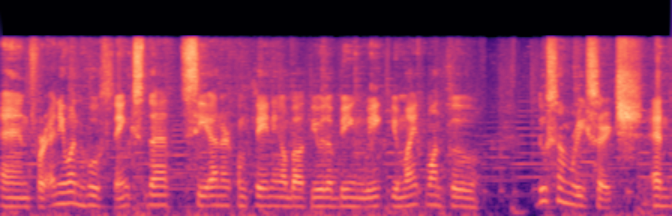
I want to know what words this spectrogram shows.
and for anyone who thinks that CN are complaining about Eula being weak you might want to do some research and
